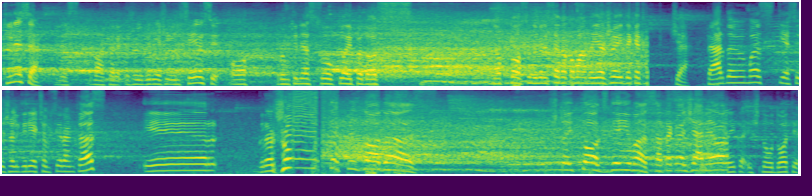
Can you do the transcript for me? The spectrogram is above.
rungtynėse, nes vakar žalgiriečiai ilsėjosi, o rungtynės su Klaipėdos naftos universiteto komanda jie žaidė ketvirtą. Čia perdavimas tiesiai žalgiriečiams į rankas ir gražus epizodas. Štai toks dėjimas, ataka žemė oro. Laiką išnaudoti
